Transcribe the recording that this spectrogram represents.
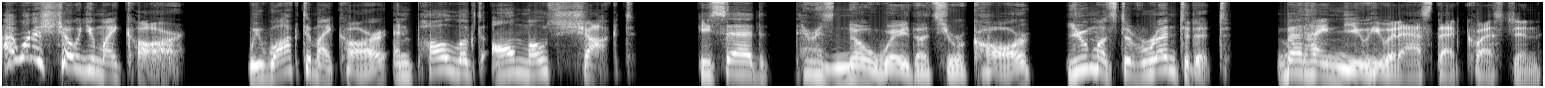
I want to show you my car. We walked to my car, and Paul looked almost shocked. He said, There is no way that's your car. You must have rented it. But I knew he would ask that question.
